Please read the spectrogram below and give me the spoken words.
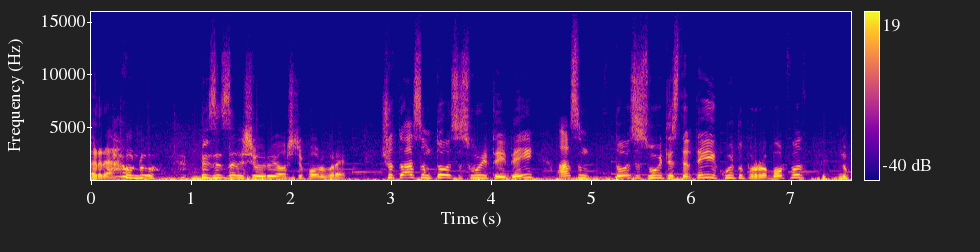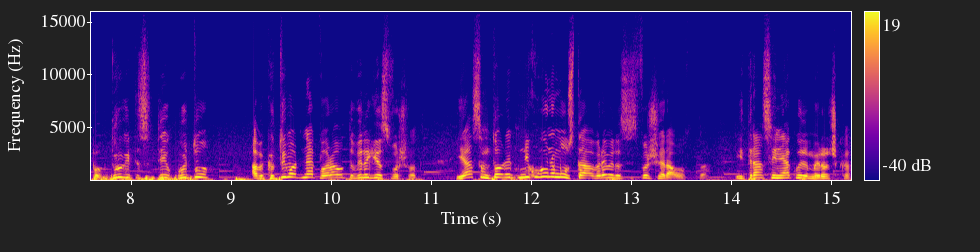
реално бизнесът ни ще върви още по-добре. Защото аз съм той със своите идеи, аз съм той със своите стратегии, които проработват, но пък другите са те, които Абе, като имат някаква работа, винаги я свършват. И аз съм този, никога не му остава време да си свърши работата. И трябва да се някой да ме ръчка.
